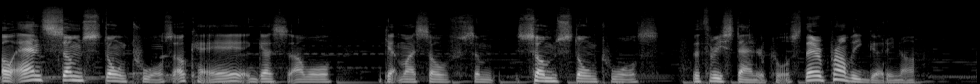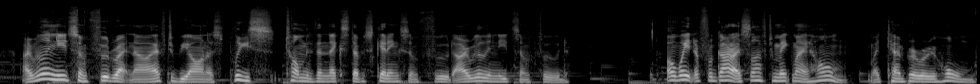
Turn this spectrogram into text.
Oh, and some stone tools. Okay, I guess I will get myself some, some stone tools. The three standard tools. They're probably good enough. I really need some food right now, I have to be honest. Please tell me the next step is getting some food. I really need some food. Oh wait, I forgot, I still have to make my home. My temporary home.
